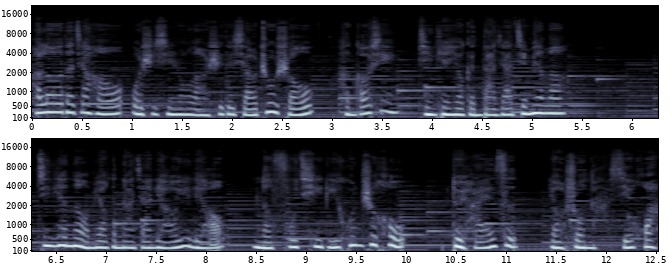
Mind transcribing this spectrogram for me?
Hello，大家好，我是心容老师的小助手，很高兴今天又跟大家见面了。今天呢，我们要跟大家聊一聊，那夫妻离婚之后，对孩子要说哪些话。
